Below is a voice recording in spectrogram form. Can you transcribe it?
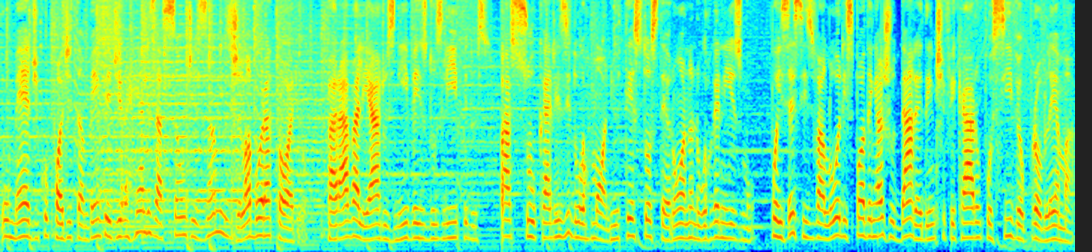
o médico pode também pedir a realização de exames de laboratório para avaliar os níveis dos lípidos, açúcares e do hormônio testosterona no organismo, pois esses valores podem ajudar a identificar o possível problema.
